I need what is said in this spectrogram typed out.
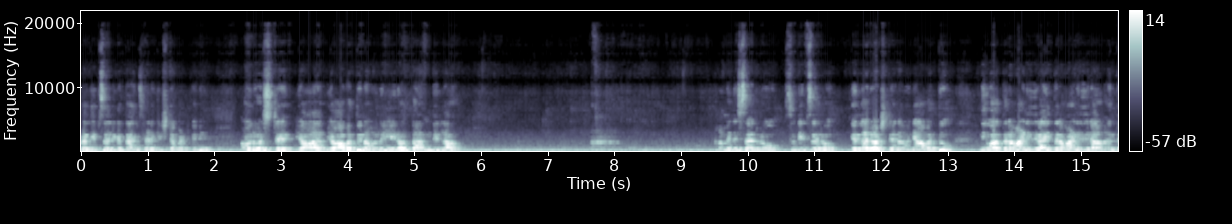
ಪ್ರದೀಪ್ ಸರ್ಗೆ ಥ್ಯಾಂಕ್ಸ್ ಹೇಳಕ್ ಇಷ್ಟಪಡ್ತೀನಿ. ಅವರು ಅಷ್ಟೇ. ಯಾ ಯಾವತ್ತೂ ನಮ್ಮನ್ನ ಏನು ಅಂತ ಅಂದಿಲ್ಲ. ಆಮೇಲೆ ಸರ್ರು, ಸುದೀಪ್ ಸರು ಎಲ್ಲರೂ ಅಷ್ಟೇ. ನಾನು ಯಾವತ್ತೂ ನೀವು ಆ ಥರ ಮಾಡಿದ್ದೀರಾ, ಈ ಥರ ಮಾಡಿದ್ದೀರಾ ಅಂತ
